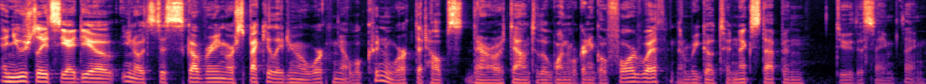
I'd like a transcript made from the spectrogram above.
And usually it's the idea you know, it's discovering or speculating or working out what couldn't work that helps narrow it down to the one we're going to go forward with. And then we go to the next step and do the same thing.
